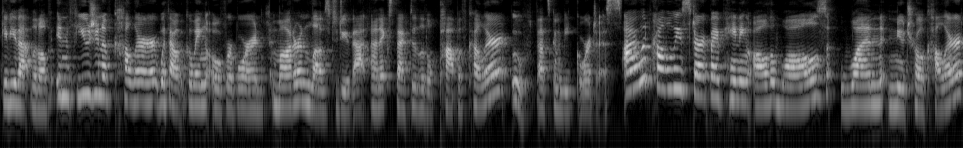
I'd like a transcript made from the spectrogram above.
give you that little infusion of color without going overboard. Modern loves to do that. Unexpected little pop of color. Ooh, that's gonna be gorgeous. I would probably start by painting all the walls one neutral color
